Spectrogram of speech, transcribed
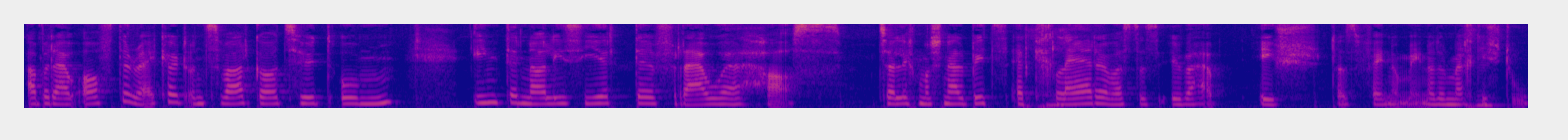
aber auch off the record. Und zwar geht es heute um internalisierten Frauenhass. Soll ich mal schnell ein bisschen erklären, was das überhaupt ist, das Phänomen? Oder möchtest du?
